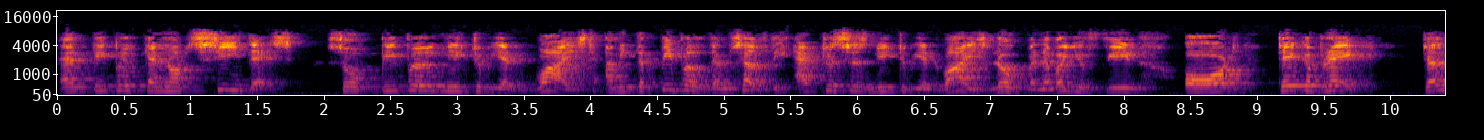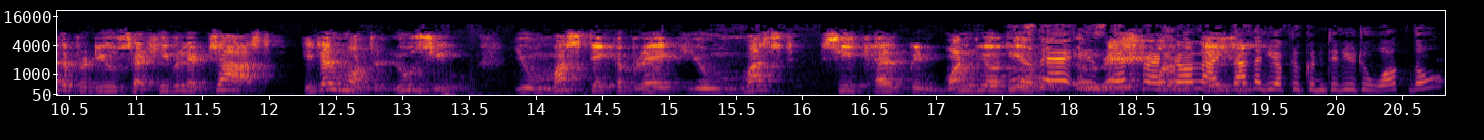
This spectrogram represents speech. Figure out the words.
and people cannot see this. So people need to be advised. I mean, the people themselves, the actresses need to be advised. Look, whenever you feel odd, take a break. Tell the producer, he will adjust. He doesn't want to lose you. You must take a break. You must seek help in one way or the is other. There, is there pressure like that that you have to continue to work though?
